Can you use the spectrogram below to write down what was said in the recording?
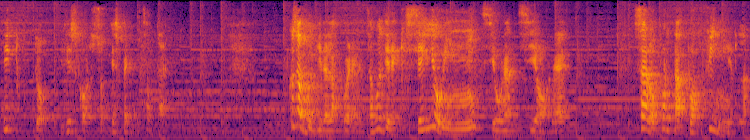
di tutto il discorso esperienza utente. Cosa vuol dire la coerenza? Vuol dire che se io inizio un'azione, sarò portato a finirla.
